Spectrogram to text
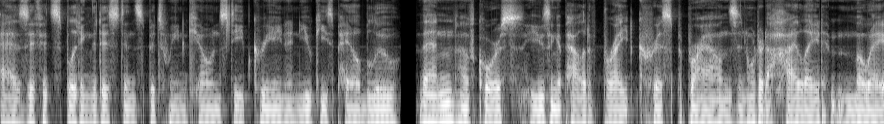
as if it's splitting the distance between Kyon's deep green and Yuki's pale blue. Then, of course, using a palette of bright, crisp browns in order to highlight Moe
